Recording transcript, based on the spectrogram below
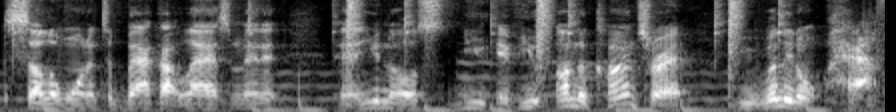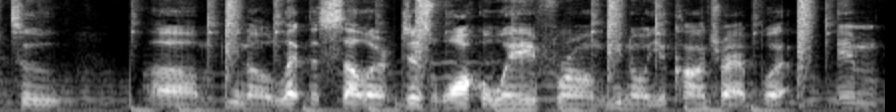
the seller wanted to back out last minute. And you know, you if you under contract, you really don't have to, um, you know, let the seller just walk away from you know your contract. But in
